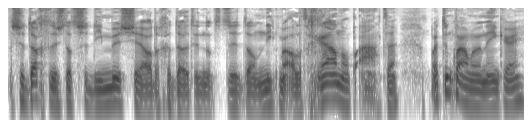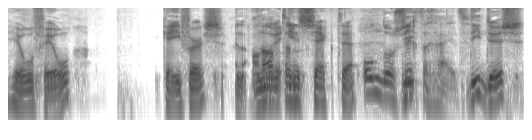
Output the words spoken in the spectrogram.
Ze dachten dus dat ze die mussen hadden gedood en dat ze dan niet meer al het graan opaten. Maar toen kwamen er in één keer heel veel kevers en andere insecten. Ondoorzichtigheid. Die dus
